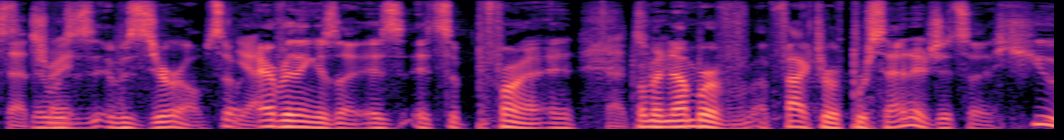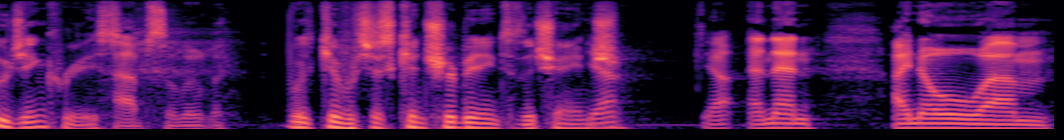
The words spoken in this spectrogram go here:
exist. That's it was it was zero. So Yeah. everything is a, is it's a from a, from a number of a factor of percentage. It's a huge increase, absolutely. which, which is contributing to the change. Yeah, yeah. And then I know um,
